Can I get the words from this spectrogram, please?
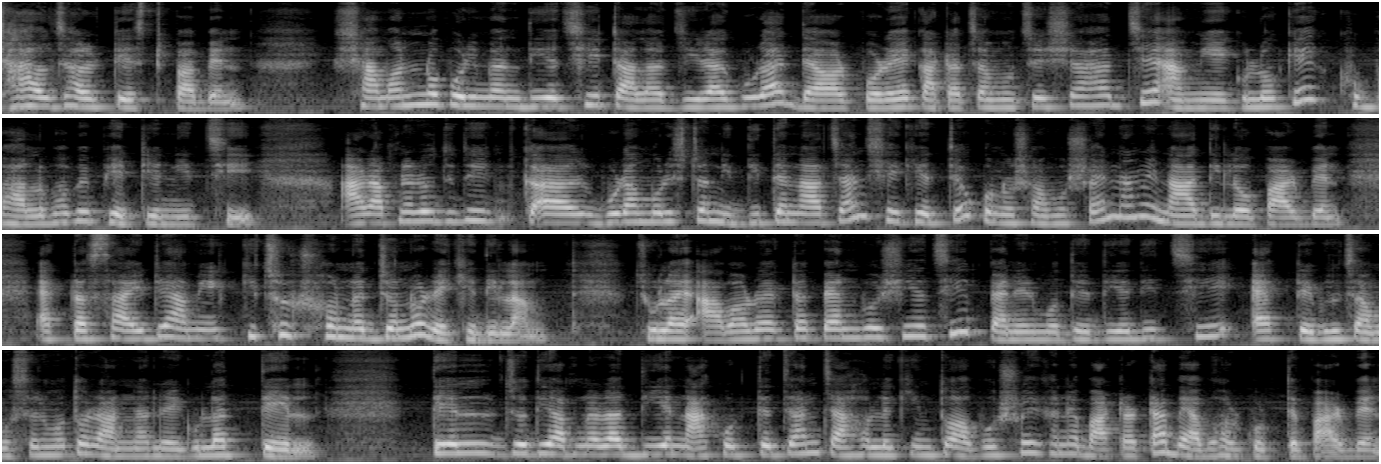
ঝাল ঝাল টেস্ট পাবেন। সামান্য পরিমাণ দিয়েছি টালা জিরা গুঁড়া, দেওয়ার পরে কাঁটা চামচের সাহায্যে আমি এগুলোকে খুব ভালোভাবে ফেটিয়ে নিচ্ছি। আর আপনারা যদি গুঁড়া মরিচটা দিতে না চান, সেক্ষেত্রেও কোনো সমস্যায় না আমি না দিলেও পারবেন। একটা সাইডে আমি কিছু কিছুক্ষণের জন্য রেখে দিলাম। চুলায় আবারও একটা প্যান বসিয়েছি। প্যানের মধ্যে দিয়ে দিচ্ছি এক টেবিল চামচের মতো রান্নার রেগুলার তেল। তেল যদি আপনারা দিয়ে না করতে চান, তাহলে কিন্তু অবশ্যই এখানে বাটারটা ব্যবহার করতে পারবেন।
